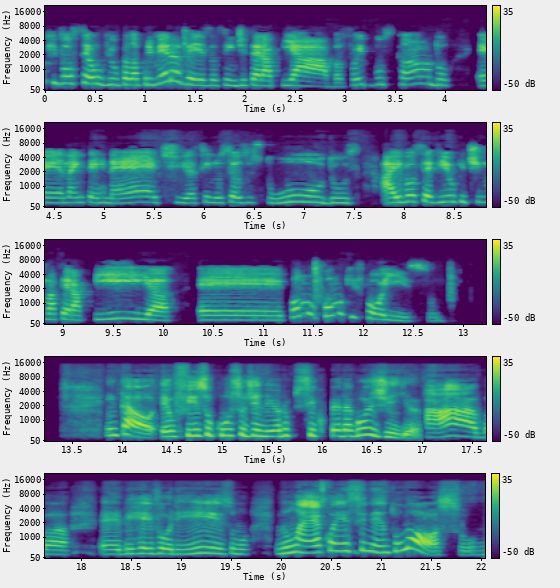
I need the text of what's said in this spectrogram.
que você ouviu pela primeira vez, assim, de terapia ABA? Foi buscando é, na internet, assim, nos seus estudos? Aí você viu que tinha uma terapia? É, como, como que foi isso? Então, eu fiz o curso de neuropsicopedagogia. A aba, é, behaviorismo, não é conhecimento nosso.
